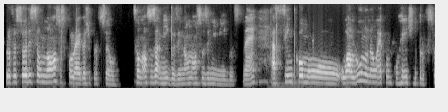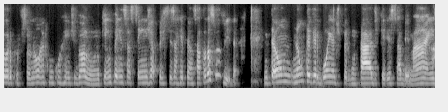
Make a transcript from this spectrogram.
Professores são nossos colegas de profissão são nossos amigos e não nossos inimigos, né? Assim como o aluno não é concorrente do professor, o professor não é concorrente do aluno. Quem pensa assim já precisa repensar toda a sua vida. Então, não ter vergonha de perguntar, de querer saber mais.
